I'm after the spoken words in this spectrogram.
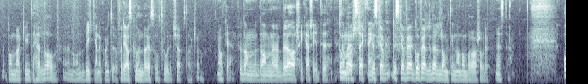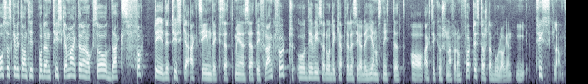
De märker inte heller av någon vikande konjunktur. För deras kunder är så otroligt köpstarka. Okej, okay. för de, de berör sig kanske inte i de samma utsträckning? Det ska, det ska gå väldigt, väldigt långt innan de berörs av det. Just det. Och så ska vi ta en titt på den tyska marknaden också. DAX 40, det tyska aktieindexet med säte i Frankfurt. Och det visar då det kapitaliserade genomsnittet av aktiekurserna för de 40 största bolagen i Tyskland.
